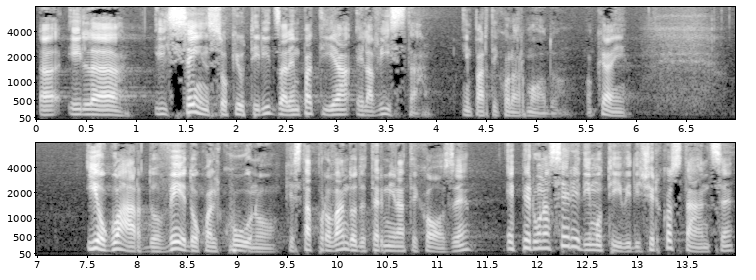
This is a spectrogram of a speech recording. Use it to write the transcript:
eh, il, il, senso che utilizza l'empatia è la vista in particolar modo. Okay? Io guardo, vedo qualcuno che sta provando determinate cose e per una serie di motivi, di circostanze,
